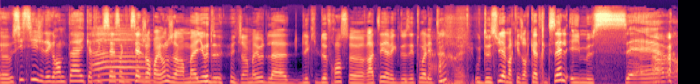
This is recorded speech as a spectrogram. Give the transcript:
Euh, si, si, j'ai des grandes tailles, 4XL, Ah. 5XL. Genre, par exemple, j'ai un maillot de, j'ai un maillot de la- de l'équipe de France euh, raté avec deux étoiles et tout. Ouais. Où dessus, il y a marqué genre 4XL et il me sert.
